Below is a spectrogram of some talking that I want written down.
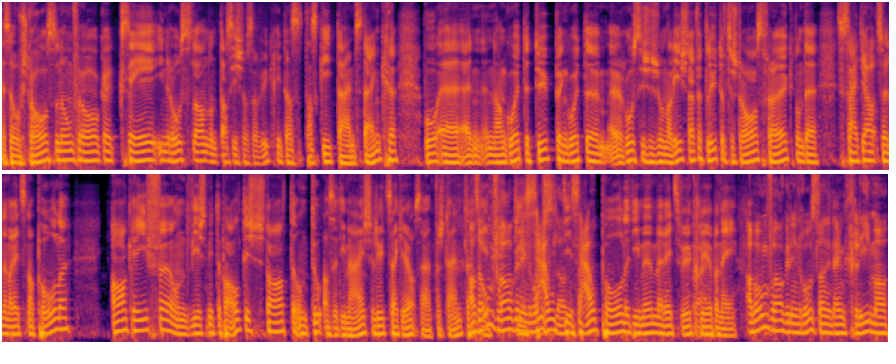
so Strassenumfragen gesehen in Russland und das ist also wirklich, das, das gibt einem zu denken, wo äh, ein, ein, guter Typ, ein guter äh, russischer Journalist einfach die Leute auf der Straße fragt und äh, sagt, ja, sollen wir jetzt nach Polen? Angreifen und wie ist es mit den baltischen Staaten und du, also die meisten Leute sagen ja selbstverständlich. Also Umfragen die, die in Sau, Russland. Die Saupolen, die müssen wir jetzt wirklich ja. übernehmen. Aber Umfragen in Russland in dem Klima,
